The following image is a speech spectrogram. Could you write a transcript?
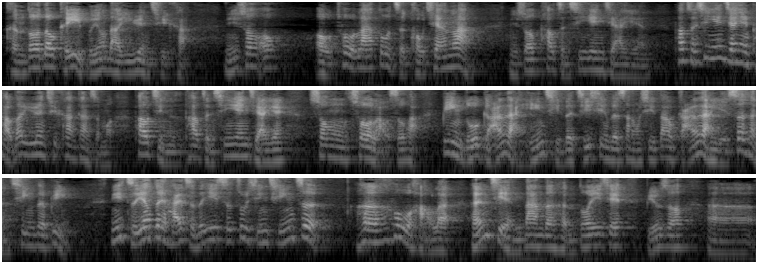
很多都可以不用到医院去看。你说哦，呕吐、拉肚子、口腔烂，你说疱疹性咽颊炎，疱疹性咽颊炎跑到医院去看看什么？疱疹、疱疹性咽颊炎，说说老实话，病毒感染引起的急性的上呼吸道感染也是很轻的病。你只要对孩子的衣食住行、情志呵护好了，很简单的很多一些，比如说呃，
